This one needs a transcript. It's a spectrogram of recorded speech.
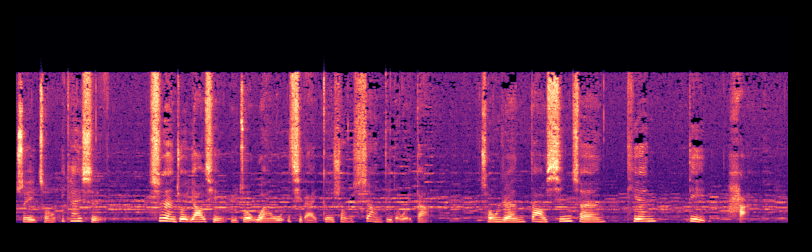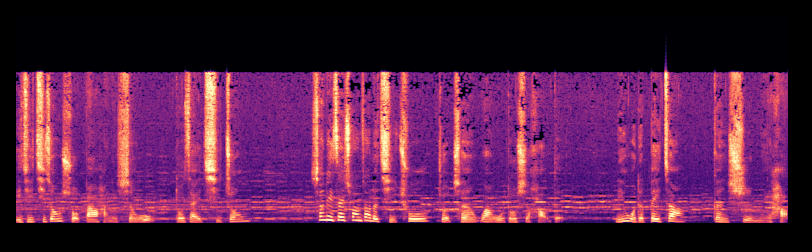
所以从一开始，诗人就邀请宇宙万物一起来歌颂上帝的伟大。从人到星辰、天地海，以及其中所包含的生物，都在其中。上帝在创造的起初就称万物都是好的，你我的被造更是美好。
